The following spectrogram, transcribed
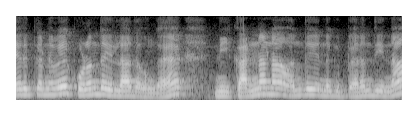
ஏற்கனவே குழந்தை இல்லாதவங்க நீ கண்ணனா வந்து எனக்கு பிறந்தினா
